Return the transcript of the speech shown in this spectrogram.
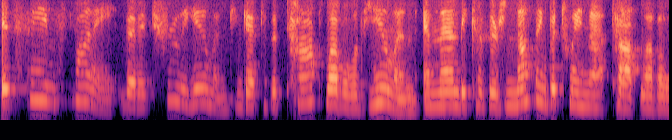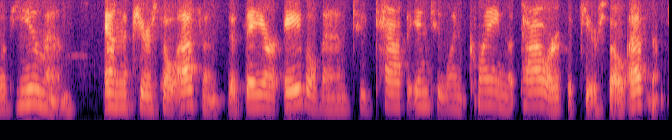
it seems funny that a true human can get to the top level of human, and then because there's nothing between that top level of human and the pure soul essence, that they are able then to tap into and claim the power of the pure soul essence.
